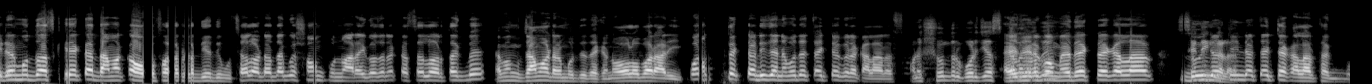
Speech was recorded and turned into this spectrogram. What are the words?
এটার মধ্যে আজকে একটা দামাকা অফার দিয়ে দিব। সালোয়ারটা থাকবে সম্পূর্ণ আড়াই গজের একটা সালোয়ার থাকবে এবং জামাটার মধ্যে দেখেন অল ওভার আরি প্রত্যেকটা ডিজাইনের মধ্যে চারটা করে কালার আছে। অনেক সুন্দর গর্জিয়াস এরকম একটা কালার দুইটা তিনটা চারটা কালার থাকবে।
